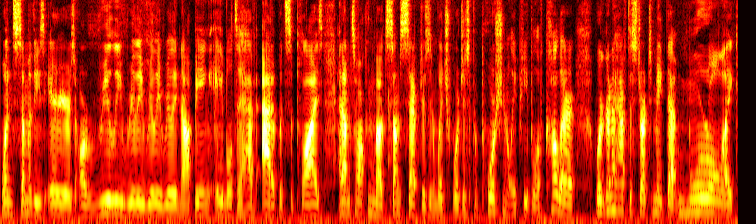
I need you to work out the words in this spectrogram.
when some of these areas are really, really, really, really not being able to have adequate supplies, and I'm talking about some sectors in which we're just proportionately people of color, we're going to have to start to make that moral, like,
